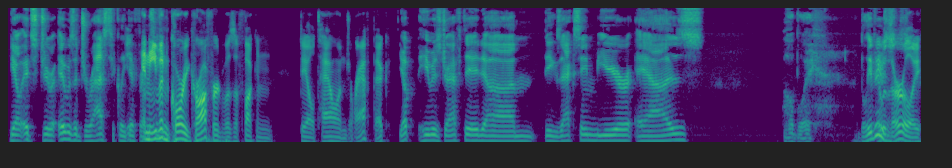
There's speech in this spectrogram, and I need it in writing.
you know, it's it was a drastically different. And team. even Corey Crawford was a fucking Dale Tallon draft pick. Yep, he was drafted um, the exact same year as. Oh boy, I believe he it was, was early.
